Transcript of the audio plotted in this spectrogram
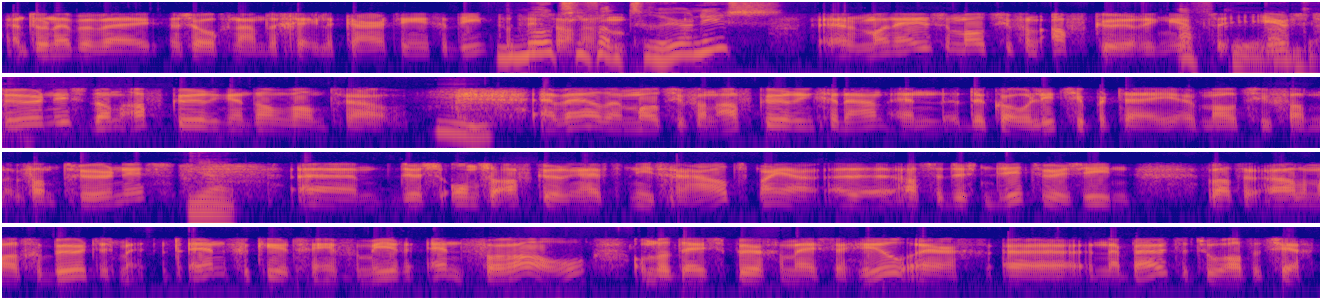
En toen hebben wij een zogenaamde gele kaart ingediend. De Dat is dan motie een- van treurnis. eh, maar nee, het is een motie van afkeuring. Je hebt Afkeuring, eerst treurnis, dan afkeuring en dan wantrouwen. Hmm. En wij hadden een motie van afkeuring gedaan en de coalitiepartijen een motie van, van treurnis. Ja. Ehm, dus onze afkeuring heeft het niet gehaald. Maar ja, eh, als we dus dit weer zien, wat er allemaal gebeurd is... met en verkeerd geïnformeren... en vooral omdat deze burgemeester heel erg eh, naar buiten toe altijd zegt...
